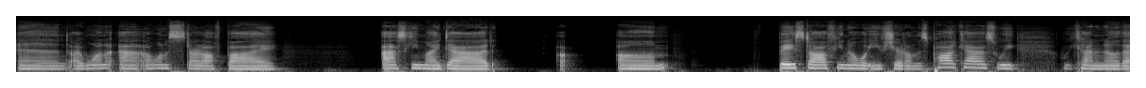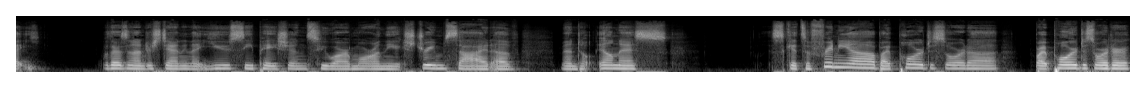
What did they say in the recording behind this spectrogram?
and I want to I want to start off by asking my dad um, based off, you know, what you've shared on this podcast, we we kind of know that there's an understanding that you see patients who are more on the extreme side of mental illness, schizophrenia, bipolar disorder, bipolar disorder,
